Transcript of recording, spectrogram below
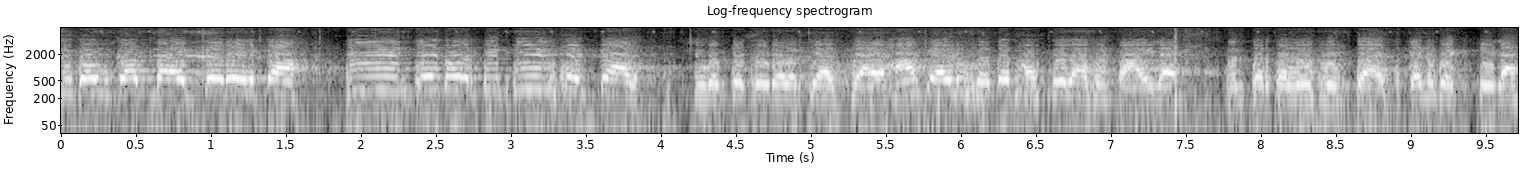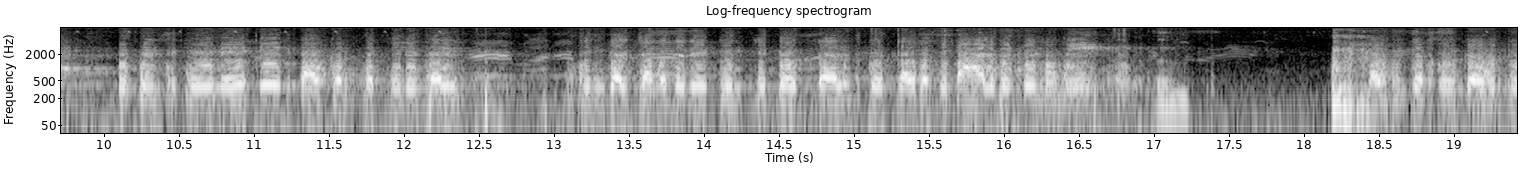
शुभम कमबॅक करेल का? तीन चेंडूवरती तीन षटकार शुभमच्या चेहऱ्यावरती असे आहे. हा खेळाडू सतत हसलेला आपण पाहिलाय. नंतर त्या लो फुलटाच कन्वर्ट केला. डिफेन्स खेळीने एक डाव खर्च केली जाईल. सिंगलच्या मधून टीमची टोटल स्कोर वरती पाहायला भेटेल वीस. तुमच्या स्कोरवरती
